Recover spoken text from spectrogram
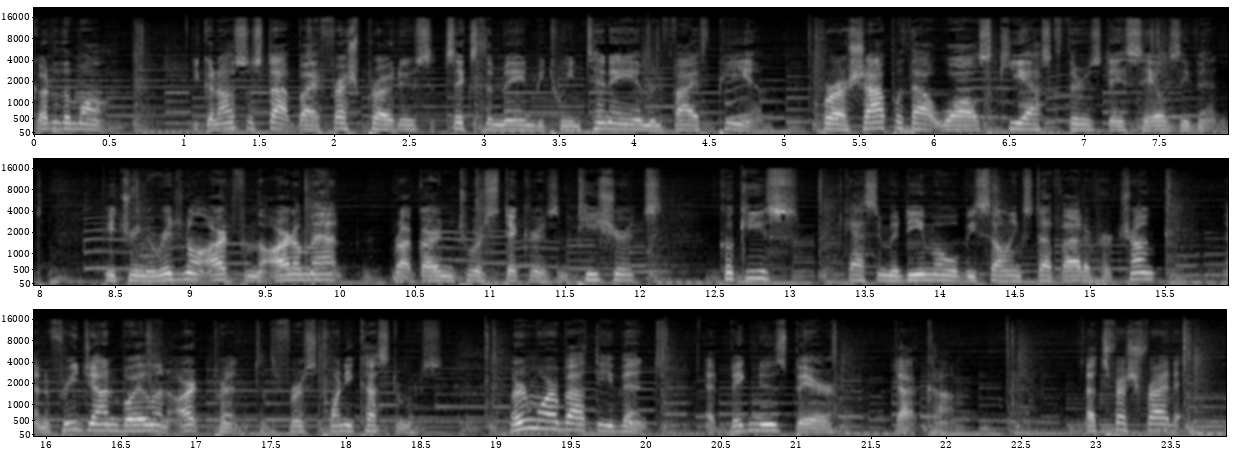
go to the mall. You can also stop by Fresh Produce at 6th and Main between 10 a.m. and 5 p.m. for our Shop Without Walls Kiosk Thursday sales event, featuring original art from the Artomat, Rock Garden Tour stickers and t-shirts, cookies, Cassie Medema will be selling stuff out of her trunk, and a free John Boylan art print to the first 20 customers. Learn more about the event at bignewsbear.com. That's Fresh Friday.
